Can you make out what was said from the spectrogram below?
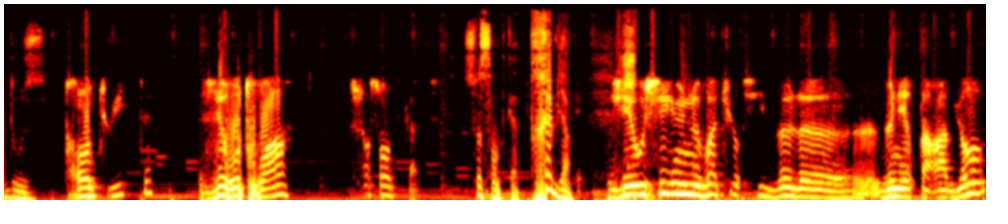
12 38 03 64. 64. Très bien. J'ai aussi une voiture s'ils veulent euh, venir par avion.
